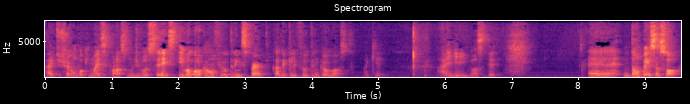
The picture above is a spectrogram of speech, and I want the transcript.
Aí deixa eu chegar um pouquinho mais próximo de vocês e vou colocar um filtrinho esperto. Cadê aquele filtrinho que eu gosto? Aqui. Aí, gosto dele. É, então pensa só,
